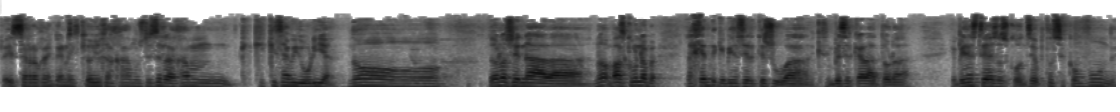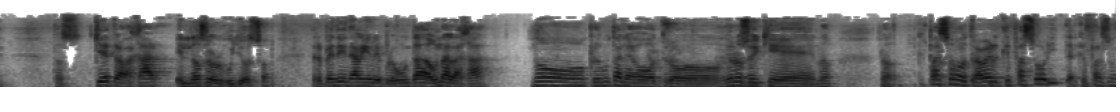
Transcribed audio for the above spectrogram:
Le dice a Rojain Kanievski, oye, jajam, usted es el jajam, ¿qué, qué, sabiduría? No, yo no sé nada. No, vas con una, la gente que empieza a hacer teshuva, que se empieza a acercar a la Torah, empieza a estudiar esos conceptos, se confunde. Entonces, quiere trabajar el no ser orgulloso. De repente viene alguien y le pregunta a una alajá. No, pregúntale a otro. Yo no soy quien. No, no. ¿Qué pasó otra vez? ¿Qué pasó ahorita? ¿Qué pasó?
